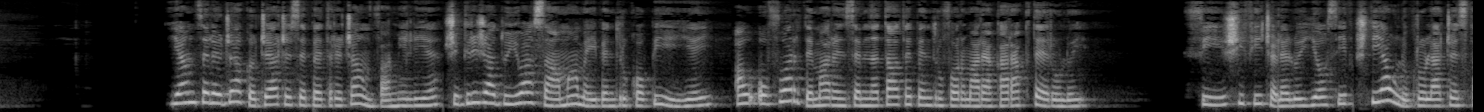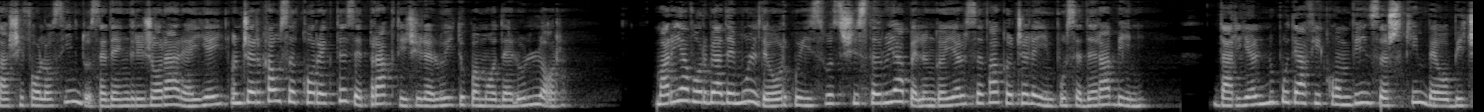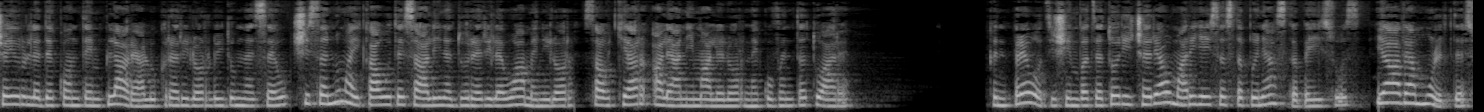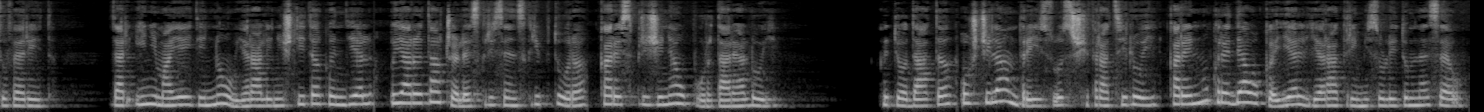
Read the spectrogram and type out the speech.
Ea înțelegea că ceea ce se petrecea în familie și grija duioasă a mamei pentru copiii ei au o foarte mare însemnătate pentru formarea caracterului. Fiii și fiicele lui Iosif știau lucrul acesta și folosindu-se de îngrijorarea ei, încercau să corecteze practicile lui după modelul lor. Maria vorbea de multe ori cu Isus și stăruia pe lângă el să facă cele impuse de rabini. Dar el nu putea fi convins să-și schimbe obiceiurile de contemplare a lucrărilor lui Dumnezeu și să nu mai caute să aline durerile oamenilor sau chiar ale animalelor necuvântătoare. Când preoții și învățătorii cereau Mariei să stăpânească pe Isus, ea avea mult de suferit. Dar inima ei din nou era liniștită când el îi arăta cele scrise în scriptură care sprijineau purtarea lui. Câteodată oscila între Isus și frații lui, care nu credeau că el era trimisul lui Dumnezeu,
